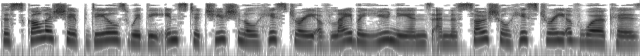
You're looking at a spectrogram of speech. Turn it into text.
The scholarship deals with the institutional history of labor unions and the social history of workers.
